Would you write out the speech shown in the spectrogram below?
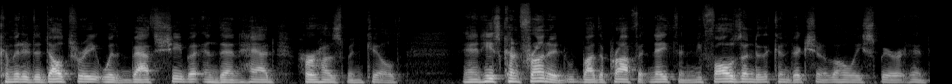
committed adultery with Bathsheba and then had her husband killed. And he's confronted by the prophet Nathan, and he falls under the conviction of the Holy Spirit. And,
